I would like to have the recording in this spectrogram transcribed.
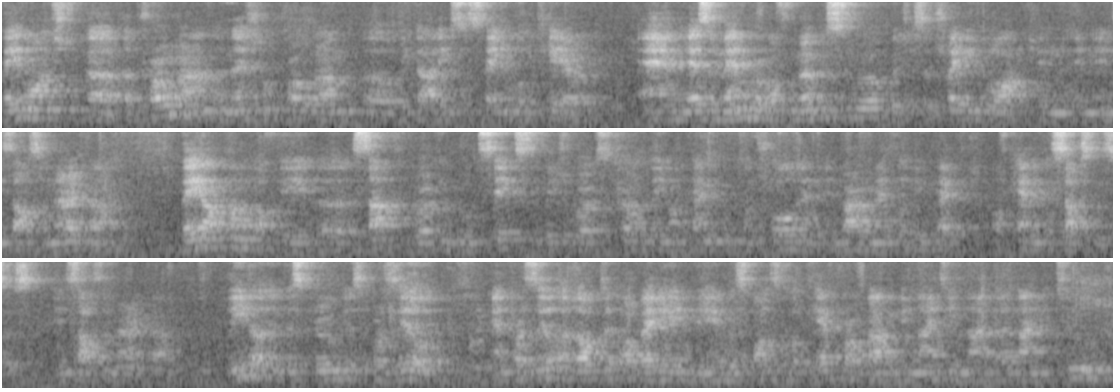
they launched uh, a program, a national program uh, regarding sustainable care and as a member of Mercosur, which is a trading bloc in, in, in South America, they are part of the uh, sub-working group 6, which works currently on chemical control and environmental impact of chemical substances in South America. Leader in this group is Brazil, and Brazil adopted already the Responsible Care Program in 1992,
